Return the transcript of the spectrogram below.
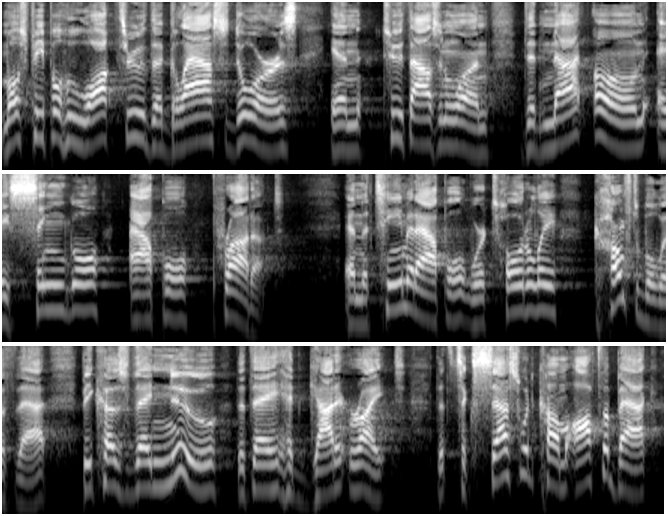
Most people who walked through the glass doors in 2001 did not own a single Apple product. And the team at Apple were totally comfortable with that because they knew that they had got it right, that success would come off the back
